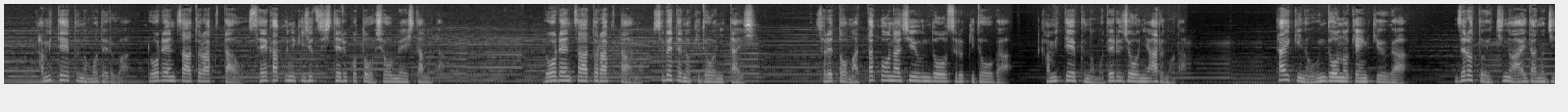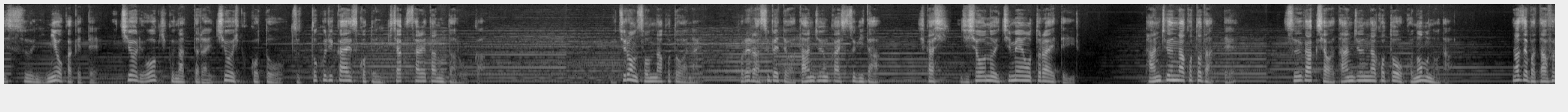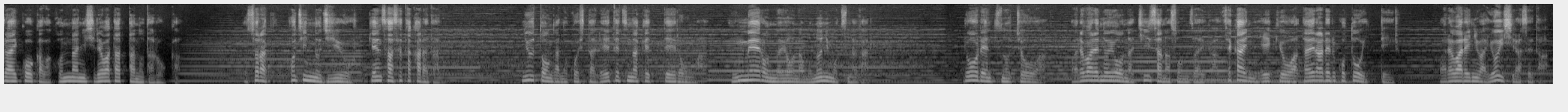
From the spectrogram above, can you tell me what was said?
紙テープのモデルはローレンツアトラクターを正確に記述していることを証明したのだ。ローレンツアトラクターのすべての軌道に対しそれと全く同じ運動をする軌道が紙テープのモデル上にあるのだ。大気の運動の研究が0と1の間の実数に2をかけて1より大きくなったら1を引くことをずっと繰り返すことに帰着されたのだろうか。もちろんそんなことはない。これら全ては単純化しすぎだ。しかし事象の一面を捉えている。単純なことだって。数学者は単純なことを好むのだ。なぜバタフライ効果はこんなに知れ渡ったのだろうか。おそらく個人の自由を復権させたからだろう。ニュートンが残した冷徹な決定論は運命論のようなものにもつながる。ローレンツの蝶は我々のような小さな存在が世界に影響を与えられることを言っている。我々には良い知らせだ。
